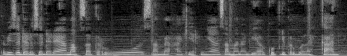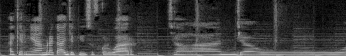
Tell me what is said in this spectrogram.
Tapi saudara-saudaranya maksa terus sampai akhirnya sama Nabi Yakub diperbolehkan. Akhirnya mereka ajak Yusuf keluar. Jalan jauh.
